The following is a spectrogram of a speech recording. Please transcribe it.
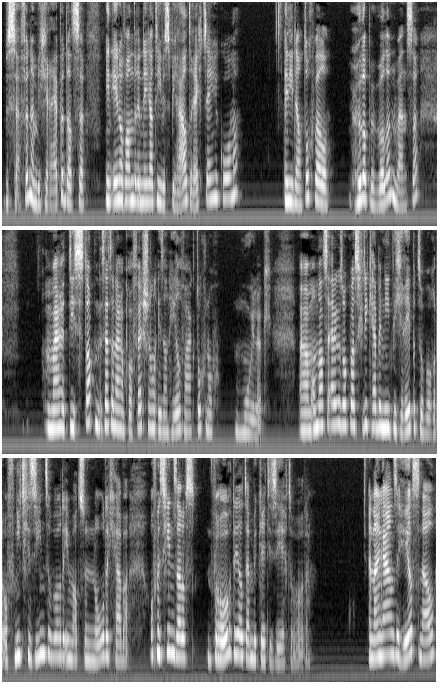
beseffen en begrijpen dat ze in een of andere negatieve spiraal terecht zijn gekomen en die dan toch wel hulp willen wensen. Maar die stap zetten naar een professional is dan heel vaak toch nog moeilijk. Um, omdat ze ergens ook wel schrik hebben niet begrepen te worden of niet gezien te worden in wat ze nodig hebben. Of misschien zelfs veroordeeld en bekritiseerd te worden. En dan gaan ze heel snel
